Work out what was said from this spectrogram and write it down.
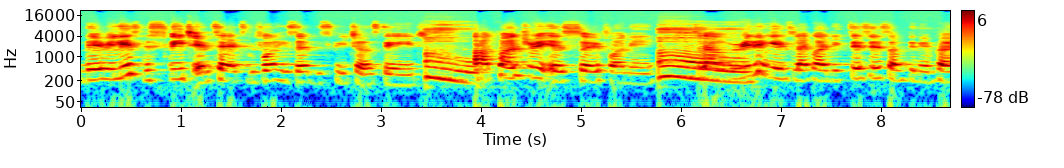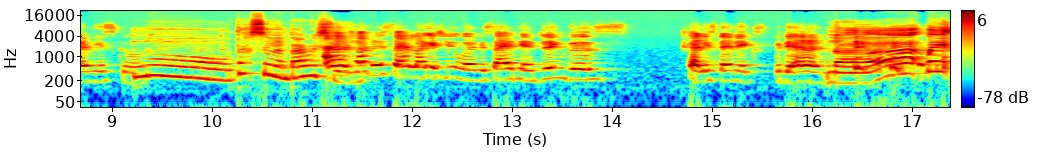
they released the speech in text before he said the speech on stage. Oh, Our country is so funny. Oh. So that we're oh, reading it like we're dictating something in primary school. no, that's so embarrassing. And I'm sure those sign language people were beside him doing those calisthenics with their hands. Nah, wait,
